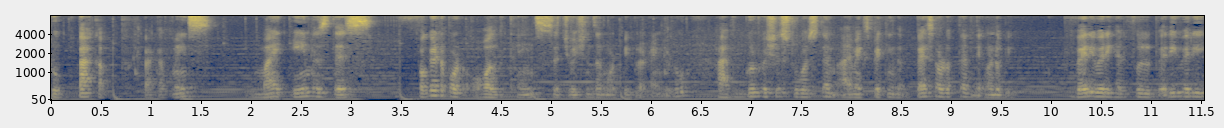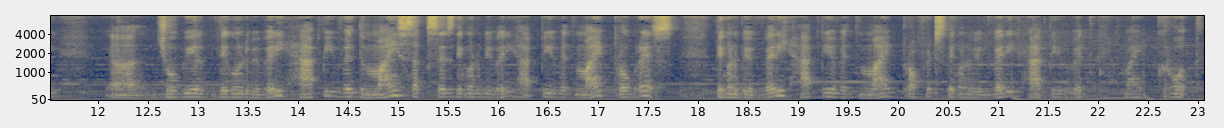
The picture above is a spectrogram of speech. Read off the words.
to pack up, pack up means my aim is this. Forget about all the things, situations, and what people are trying to do. I have good wishes towards them. I'm expecting the best out of them. They're going to be very, very helpful, very, very uh, jovial they're going to be very happy with my success they're going to be very happy with my progress they're going to be very happy with my profits they're going to be very happy with my growth.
